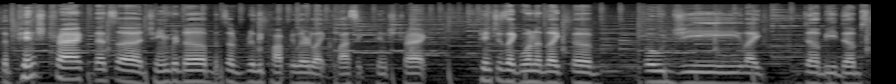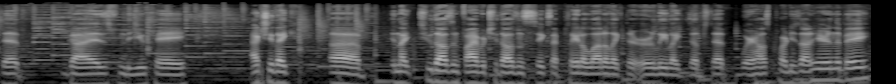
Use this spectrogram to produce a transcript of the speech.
the Pinch track, that's a chamber dub. It's a really popular like classic Pinch track. Pinch is like one of like the OG like dubby dubstep guys from the UK. Actually, like uh, in like 2005 or 2006, I played a lot of like the early like dubstep warehouse parties out here in the Bay,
